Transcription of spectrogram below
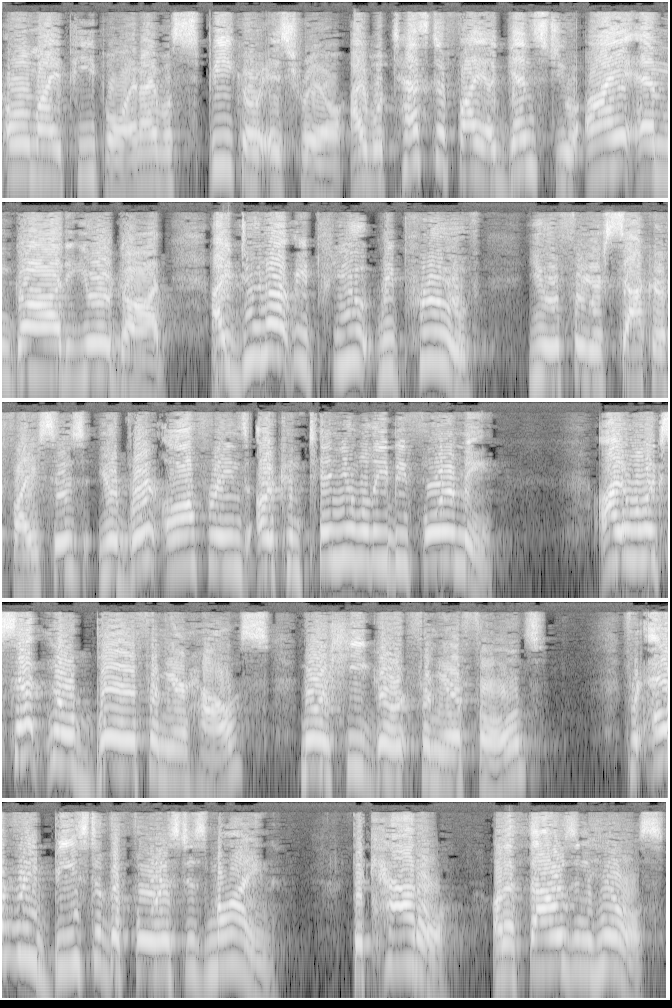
O my people, and I will speak, O Israel. I will testify against you. I am God, your God. I do not repro- reprove you for your sacrifices. Your burnt offerings are continually before me. I will accept no bull from your house, nor he goat from your folds. For every beast of the forest is mine, the cattle on a thousand hills.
